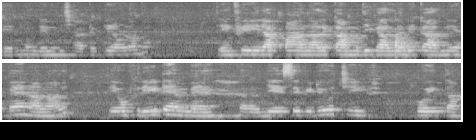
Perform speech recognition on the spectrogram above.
ਫਿਰ ਮੁੰਡੇ ਨੂੰ ਵੀ ਛੱਡ ਕੇ ਆਉਣਾ ਵਾ। ਤੇ ਫਿਰ ਆਪਾਂ ਨਾਲੇ ਕੰਮ ਦੀ ਗੱਲ ਵੀ ਕਰਨੀ ਹੈ ਭੈਣਾਂ ਨਾਲ, ਤੇ ਉਹ ਫ੍ਰੀ ਟਾਈਮ ਮੈਂ ਜੇ ਇਸੇ ਵੀਡੀਓ 'ਚ ਹੀ ਹੋਈ ਤਾਂ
